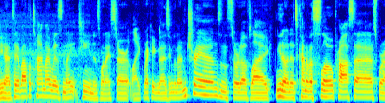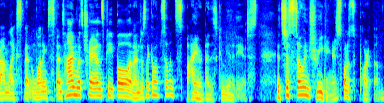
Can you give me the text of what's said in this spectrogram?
Yeah, I'd say about the time I was 19 is when I start like recognizing that I'm trans and sort of like, you know, and it's kind of a slow process where I'm like spent wanting to spend time with trans people and I'm just like, oh, I'm so inspired by this community. I just it's just so intriguing. I just want to support them.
